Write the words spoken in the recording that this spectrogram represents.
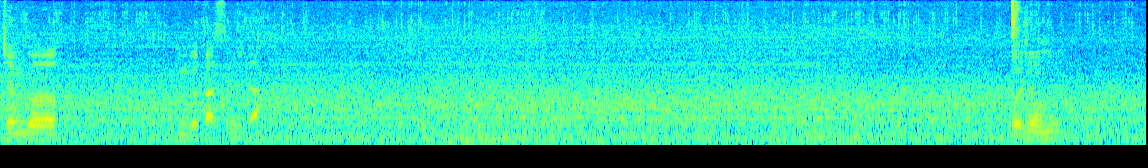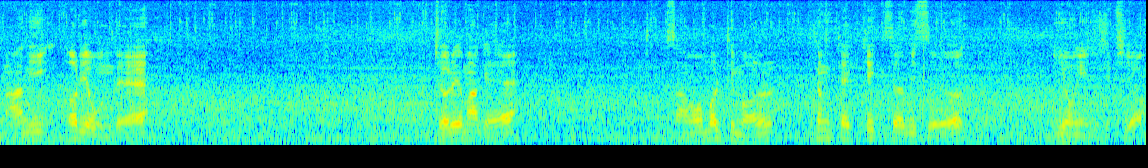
증거인 것 같습니다. 요즘 많이 어려운데 저렴하게 상호 멀티몰 평택 킥 서비스 이용해 주십시오.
